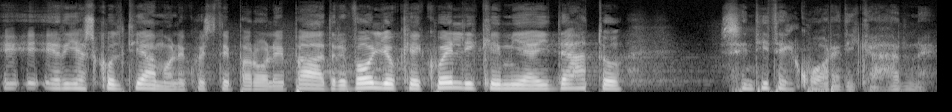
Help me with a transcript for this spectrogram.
E, e riascoltiamole queste parole. Padre, voglio che quelli che mi hai dato, sentite il cuore di carne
